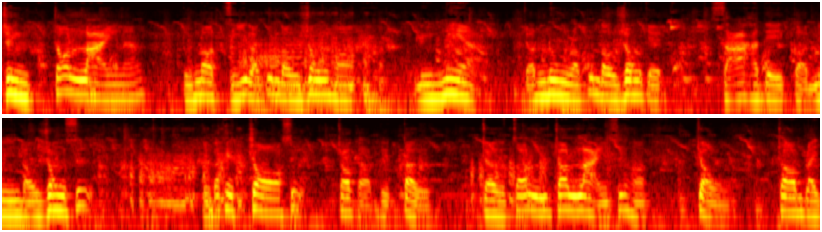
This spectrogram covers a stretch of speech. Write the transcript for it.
Trình cho lại nè tụi nó chỉ là cũng đầu rong mà. Lì nè à, cho nung là cũng đầu rong thì xã hay thì có nhìn đầu rong sự thì có thể cho sự cho cả từ từ chờ cho cho lại sự họ chồng, cho lại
